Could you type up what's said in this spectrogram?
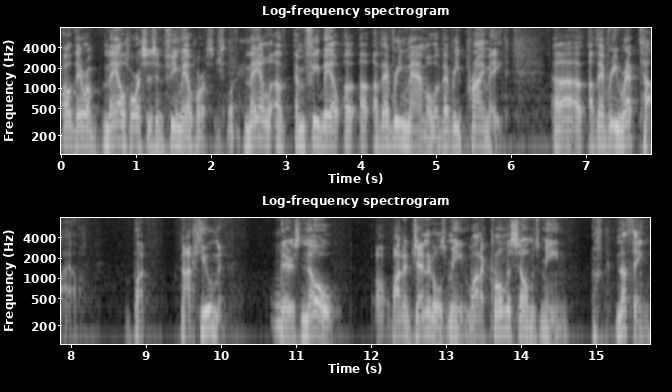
oh, there are male horses and female horses, Sure. male of, and female of, of every mammal, of every primate, uh, of every reptile, but not human. There's no oh, what do genitals mean? What do chromosomes mean? Nothing.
